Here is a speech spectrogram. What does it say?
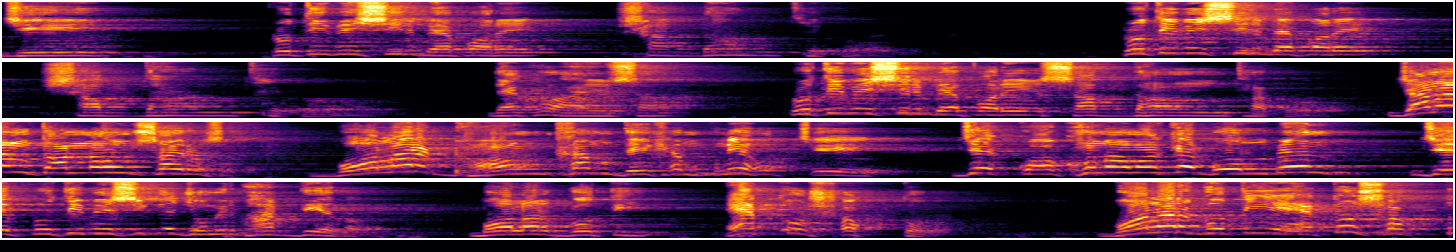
জি, প্রতিবেশীর ব্যাপারে সাবধান থেকো। প্রতিবেশীর ব্যাপারে সাবধান থেকো। দেখো আয়েশা, প্রতিবেশীর ব্যাপারে সাবধান থাকো। জানান তান্নাহ বলার ঢং খাম দেখে মনে হচ্ছে যে কখন আমাকে বলবেন যে প্রতিবেশীকে জমির ভাগ দিয়ে দাও। বলার গতি এত শক্ত। বলার গতি এত শক্ত,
